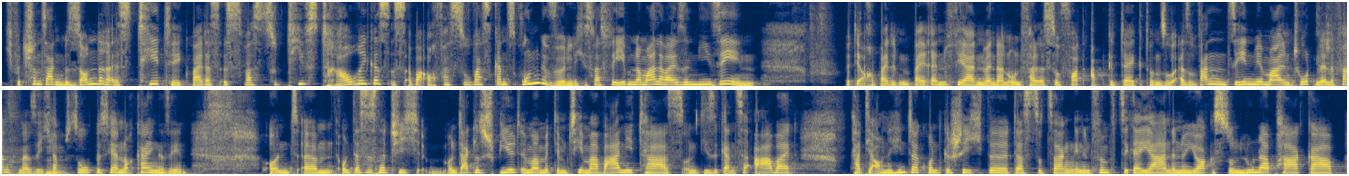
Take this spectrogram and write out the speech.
ich würde schon sagen, besondere Ästhetik, weil das ist was zutiefst Trauriges, ist aber auch was so was ganz Ungewöhnliches, was wir eben normalerweise nie sehen wird ja auch bei den bei Rennpferden, wenn da ein Unfall ist, sofort abgedeckt und so. Also wann sehen wir mal einen toten Elefanten? Also ich mhm. habe so bisher noch keinen gesehen. Und ähm, und das ist natürlich und Douglas spielt immer mit dem Thema Vanitas und diese ganze Arbeit hat ja auch eine Hintergrundgeschichte, dass sozusagen in den 50er Jahren in New York es so einen Lunapark gab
